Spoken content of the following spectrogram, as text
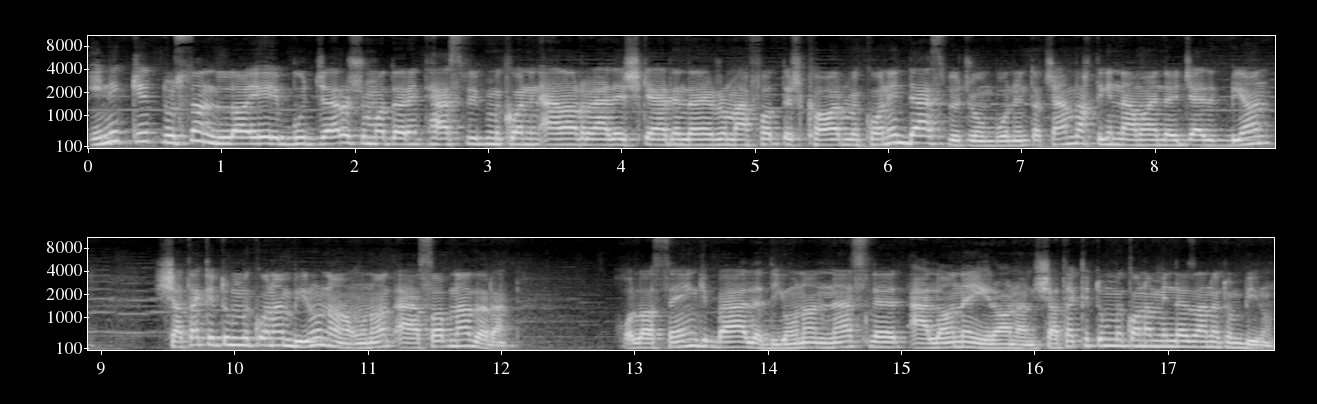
اینه که دوستان لایه بودجه رو شما دارین تصویب می‌کنین الان ردش کردین دارین رو مفادش کار می‌کنین دست به جنبونین تا چند وقتی که نماینده جدید بیان شتکتون می‌کنن بیرون ها. اونا اعصاب ندارن. خلاصه این که بله دیگه اونا نسل الان ایرانن. شتکتون می‌کنن میندازنتون بیرون.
